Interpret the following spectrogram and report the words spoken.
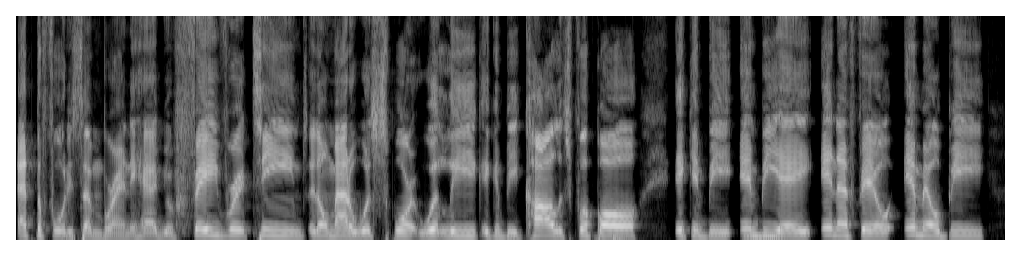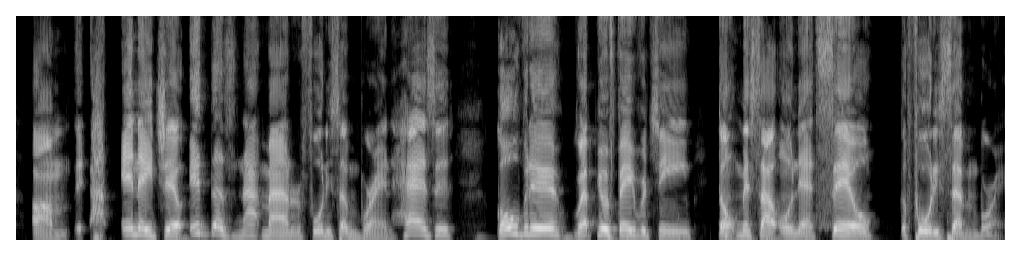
at the 47 brand. They have your favorite teams. It don't matter what sport, what league. It can be college football, it can be NBA, NFL, MLB, um, NHL. It does not matter. The 47 brand has it. Go over there, rep your favorite team. Don't miss out on that sale. The 47 brand.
